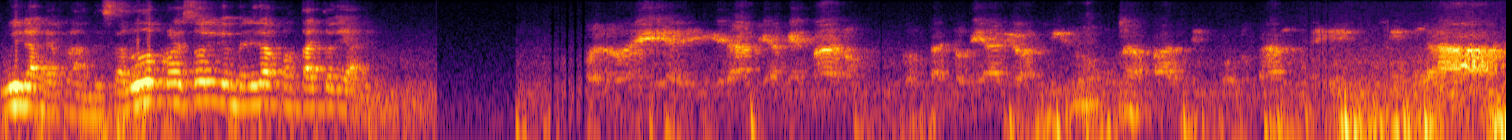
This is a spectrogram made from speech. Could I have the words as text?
William Hernández. Saludos, profesor, y bienvenido al Contacto Diario. Buenos días y gracias, mi hermano. Contacto Diario ha sido una parte importante en la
